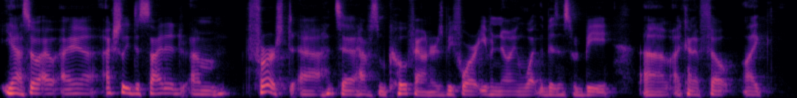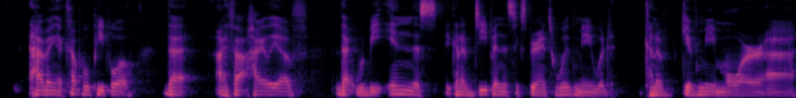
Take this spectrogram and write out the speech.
Yeah, so I, I uh, actually decided um, first uh, to have some co-founders before even knowing what the business would be. Um, I kind of felt like having a couple people that I thought highly of that would be in this kind of deep in this experience with me would kind of give me more uh,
